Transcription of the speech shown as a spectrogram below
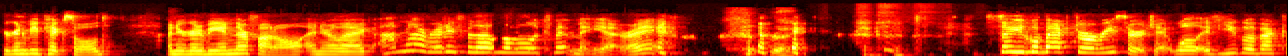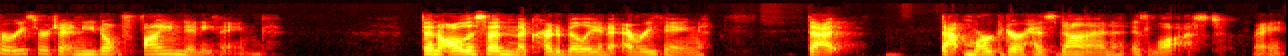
you're going to be pixeled and you're going to be in their funnel and you're like i'm not ready for that level of commitment yet right? Right. So you go backdoor research it. Well if you go backdoor research it and you don't find anything then all of a sudden the credibility and everything that that marketer has done is lost, right?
